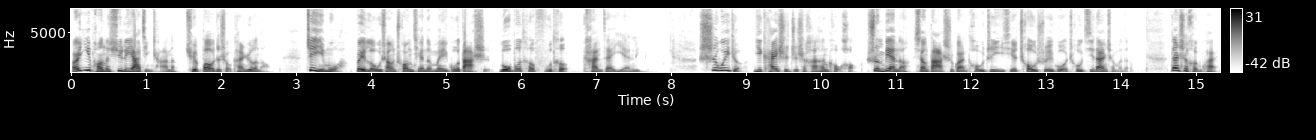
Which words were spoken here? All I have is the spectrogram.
而一旁的叙利亚警察呢，却抱着手看热闹。这一幕啊，被楼上窗前的美国大使罗伯特·福特看在眼里。示威者一开始只是喊喊口号，顺便呢向大使馆投掷一些臭水果、臭鸡蛋什么的。但是很快，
